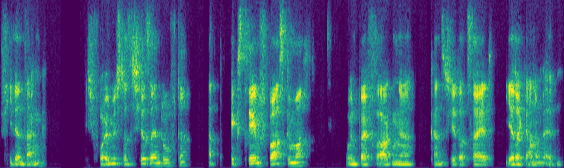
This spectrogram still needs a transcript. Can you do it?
Vielen Dank. Ich freue mich, dass ich hier sein durfte. Hat extrem Spaß gemacht und bei Fragen äh, kann sich jederzeit jeder gerne melden.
